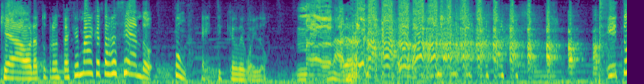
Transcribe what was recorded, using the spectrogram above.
Que ahora tú preguntas, ¿qué más? ¿Qué estás haciendo? ¡Pum! Sticker de Guaidó. Nada. Nada. y tú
